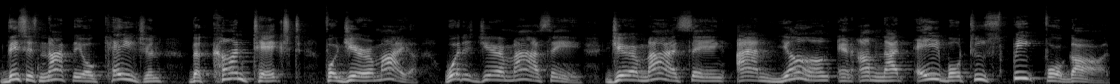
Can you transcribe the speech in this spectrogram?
This is not the occasion, the context for Jeremiah. What is Jeremiah saying? Jeremiah is saying, I'm young and I'm not able to speak for God.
